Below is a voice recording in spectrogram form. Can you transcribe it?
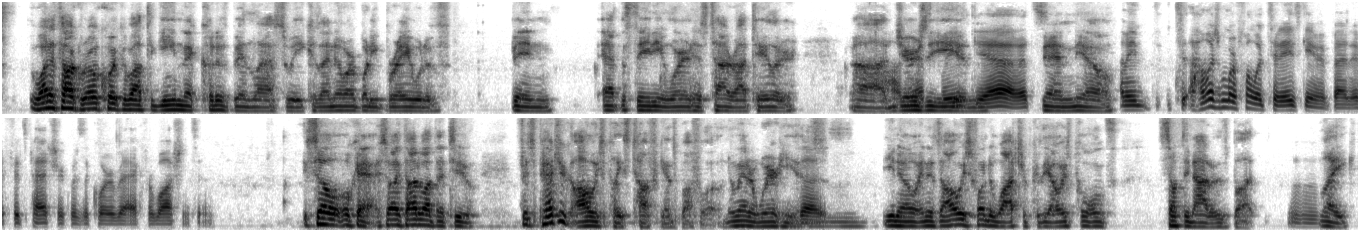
I want to talk real quick about the game that could have been last week because I know our buddy Bray would have been at the stadium wearing his Tyrod Taylor uh, Oh, jersey and yeah, that's. and you know I mean, t- how much more fun would today's game have been if Fitzpatrick was the quarterback for Washington? So okay, so I thought about that too. Fitzpatrick always plays tough against Buffalo, no matter where he He is. does. You know, and it's always fun to watch him because he always pulls something out of his butt. Mhm. Like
